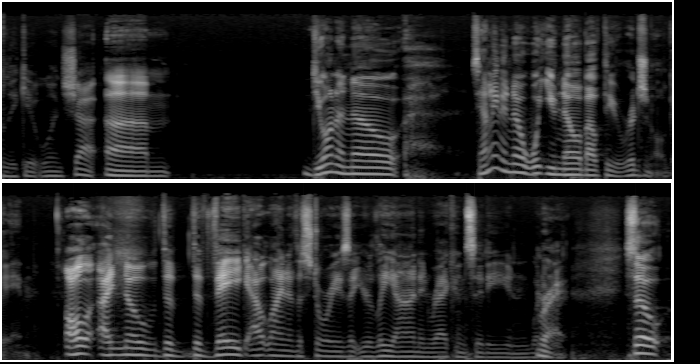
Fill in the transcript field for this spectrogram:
only get one shot. Um, do you want to know? See, I don't even know what you know about the original game. All I know the the vague outline of the story is that you're Leon in Raccoon City and whatever. Right. So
